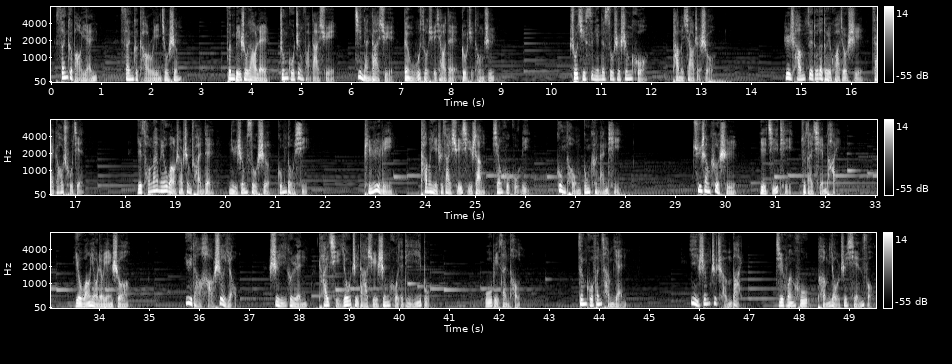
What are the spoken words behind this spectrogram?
三个保研，三个考入研究生，分别收到了中国政法大学、暨南大学等五所学校的录取通知。说起四年的宿舍生活，他们笑着说：“日常最多的对话就是在高处见，也从来没有网上盛传的。”女生宿舍宫斗戏。平日里，他们也是在学习上相互鼓励，共同攻克难题。去上课时，也集体坐在前排。有网友留言说：“遇到好舍友，是一个人开启优质大学生活的第一步。”无比赞同。曾国藩曾言：“一生之成败，皆关乎朋友之贤否。”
